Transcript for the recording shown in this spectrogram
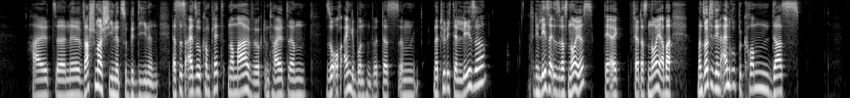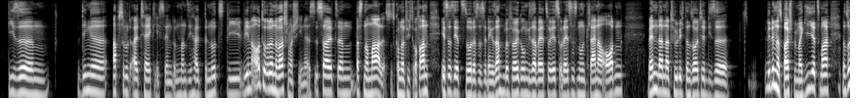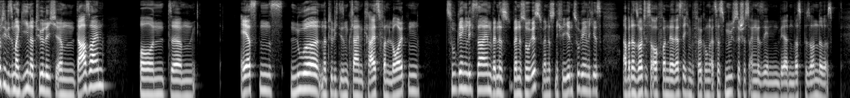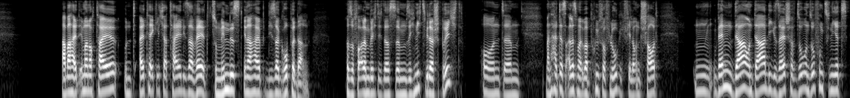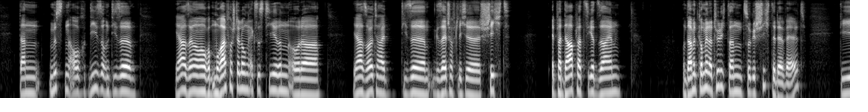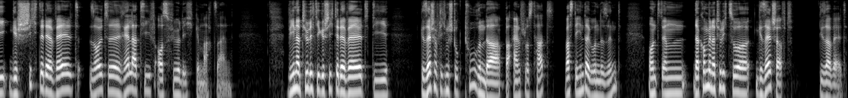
halt äh, eine Waschmaschine zu bedienen. Dass es also komplett normal wirkt und halt ähm, so auch eingebunden wird, dass ähm, natürlich der Leser, für den Leser ist es was Neues, der erfährt das neu, aber man sollte den Eindruck bekommen, dass diese ähm, Dinge absolut alltäglich sind und man sie halt benutzt wie, wie ein Auto oder eine Waschmaschine. Es ist halt ähm, was Normales. Es kommt natürlich darauf an, ist es jetzt so, dass es in der gesamten Bevölkerung dieser Welt so ist oder ist es nur ein kleiner Orden? Wenn dann natürlich, dann sollte diese, wir nehmen das Beispiel Magie jetzt mal, dann sollte diese Magie natürlich ähm, da sein und ähm, erstens nur natürlich diesem kleinen Kreis von Leuten zugänglich sein, wenn es, wenn es so ist, wenn es nicht für jeden zugänglich ist, aber dann sollte es auch von der restlichen Bevölkerung als was Mystisches angesehen werden, was Besonderes. Aber halt immer noch Teil und alltäglicher Teil dieser Welt, zumindest innerhalb dieser Gruppe dann. Also vor allem wichtig, dass ähm, sich nichts widerspricht und ähm, man halt das alles mal überprüft auf Logikfehler und schaut, hm, wenn da und da die Gesellschaft so und so funktioniert, dann müssten auch diese und diese, ja, sagen wir mal, Moralvorstellungen existieren oder ja, sollte halt diese gesellschaftliche Schicht etwa da platziert sein. Und damit kommen wir natürlich dann zur Geschichte der Welt. Die Geschichte der Welt sollte relativ ausführlich gemacht sein. Wie natürlich die Geschichte der Welt die gesellschaftlichen Strukturen da beeinflusst hat, was die Hintergründe sind. Und ähm, da kommen wir natürlich zur Gesellschaft dieser Welt.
